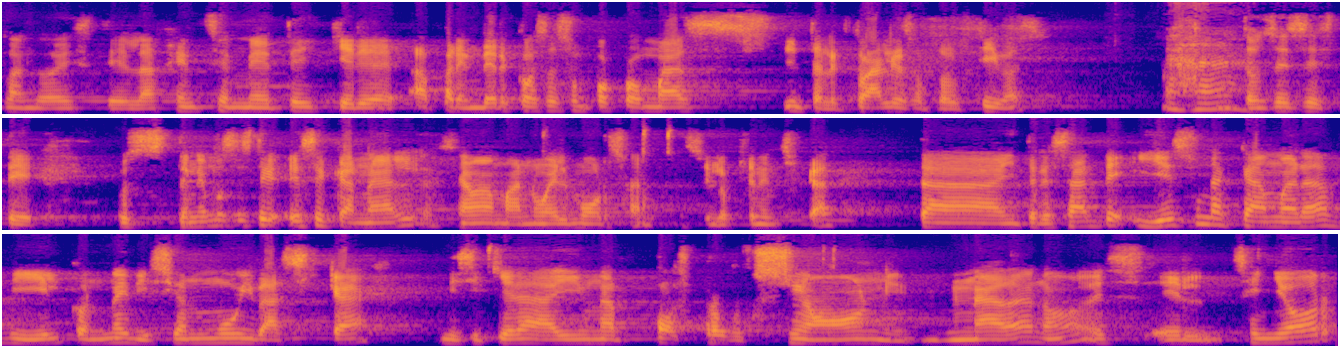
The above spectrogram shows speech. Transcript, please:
cuando este, la gente se mete y quiere aprender cosas un poco más intelectuales o productivas. Entonces, este, pues tenemos este, ese canal, se llama Manuel Morza, si lo quieren checar. Está interesante y es una cámara, Bill, con una edición muy básica, ni siquiera hay una postproducción ni nada, ¿no? Es el señor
